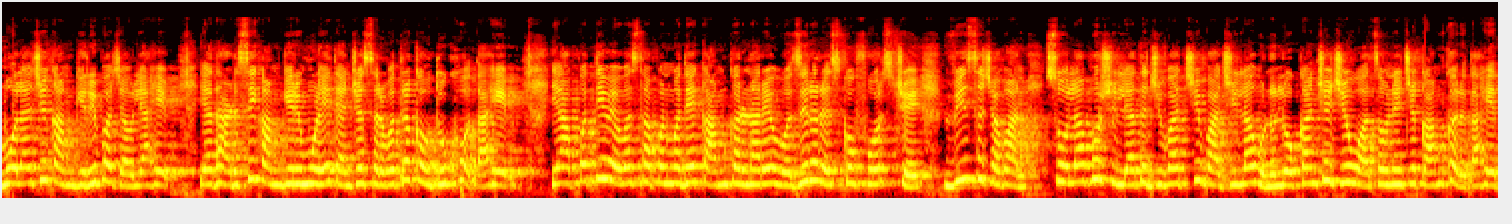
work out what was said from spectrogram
मोलाची कामगिरी बजावली आहे. या धाडसी कामगिरीमुळे त्यांचे सर्वत्र कौतुक होत आहे. या आपत्ती व्यवस्थापनमध्ये काम करणारे वजीर रेस्को फोर्स फोर्सचे वीस जवान सोलापूर जिल्ह्यात जीवाची बाजी लावून लोकांचे जीव वाचवण्याचे काम करत आहेत.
